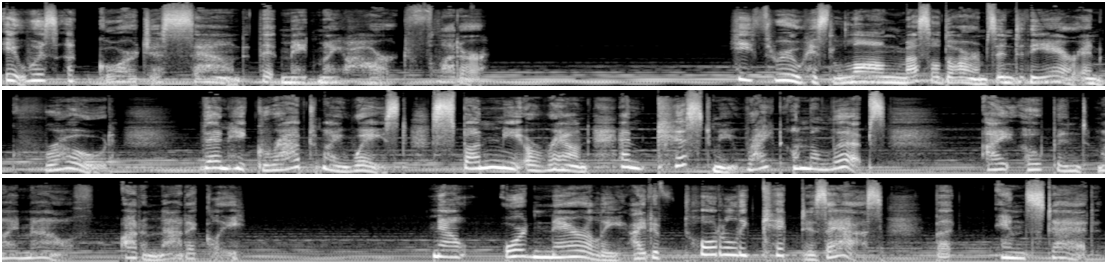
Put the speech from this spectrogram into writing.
It was a gorgeous sound that made my heart flutter. He threw his long, muscled arms into the air and crowed. Then he grabbed my waist, spun me around, and kissed me right on the lips. I opened my mouth automatically. Now, ordinarily, I'd have totally kicked his ass, but instead,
